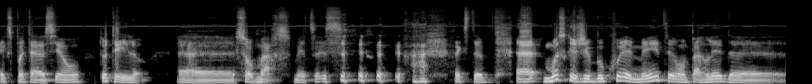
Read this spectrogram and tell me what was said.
exploitation, tout est là. euh, sur Mars. Mais euh, moi, ce que j'ai beaucoup aimé, on parlait de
